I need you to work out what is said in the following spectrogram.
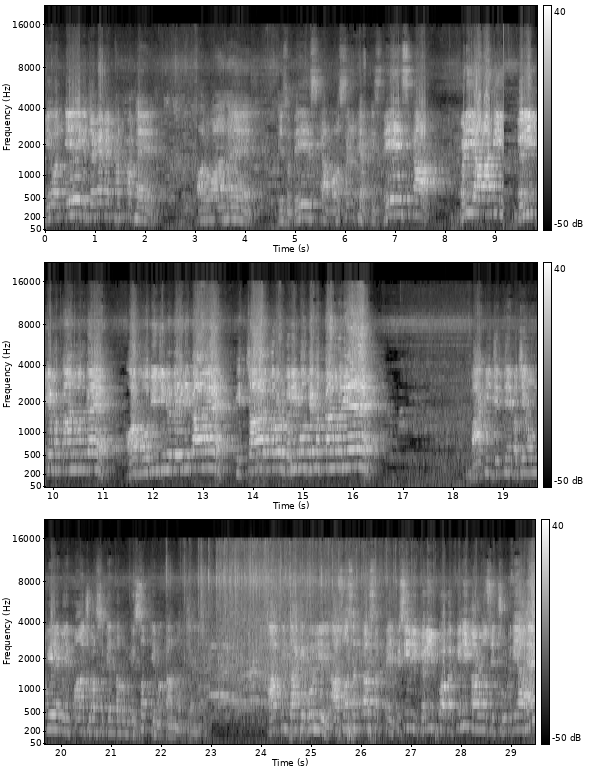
केवल एक जगह में खटपट है, और वह है इस देश का बहुसंख्यक, इस देश का बड़ी आबादी। गरीब के मकान बन गए, और मोदी जी ने तो ये भी कहा है कि चार करोड़ गरीबों के मकान बने हैं। बाकी जितने बचे होंगे अगले पाँच वर्ष के अंदर उनके सबके मकान बन जाएँगे। आप भी जाके बोलिए, आश्वासन कर सकते हैं, किसी भी गरीब को अगर किन्हीं कारणों से छूट गया है,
